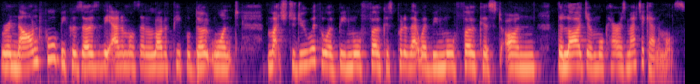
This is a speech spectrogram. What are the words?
renowned for because those are the animals that a lot of people don't want much to do with or have been more focused put it that way been more focused on the larger more charismatic animals.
